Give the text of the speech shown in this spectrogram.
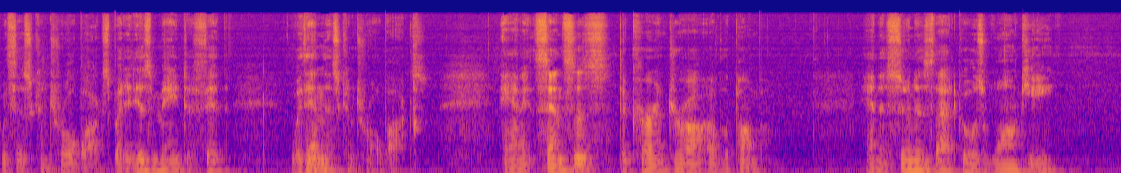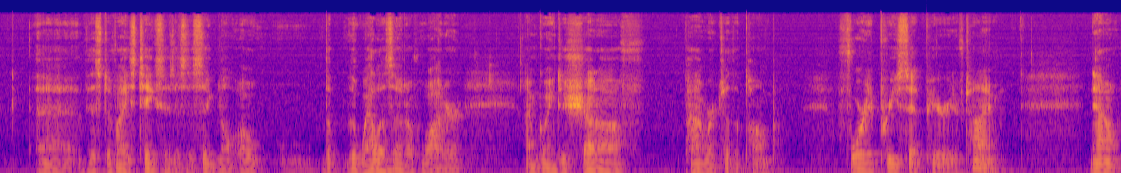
with this control box, but it is made to fit within this control box. And it senses the current draw of the pump. And as soon as that goes wonky, uh, this device takes it as a signal, oh, the, the well is out of water. I'm going to shut off power to the pump for a preset period of time. Now,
